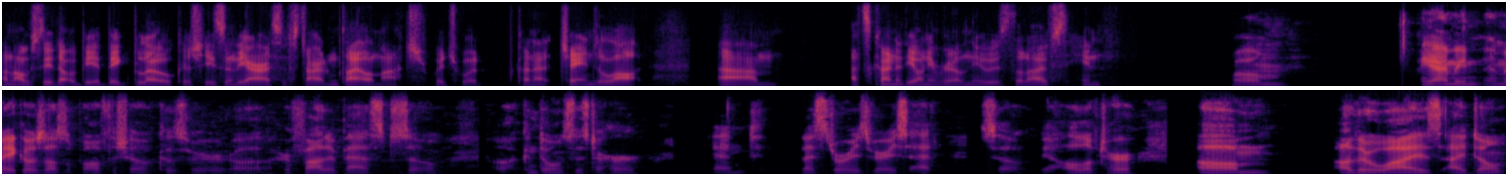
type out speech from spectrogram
and obviously that would be a big blow because she's in the Artist of Stardom title match, which would kind of change a lot. Um, that's kind of the only real news that I've seen. Um, yeah, I mean, Himeka is also off the show because her uh, her father passed. So, uh, condolences to her, and that story is very sad. So, yeah, all love to her. Um, otherwise, I don't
